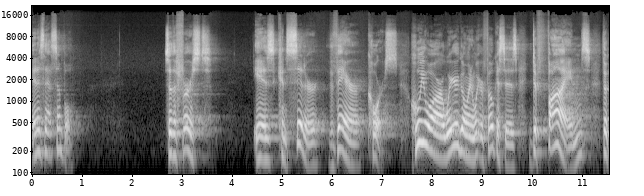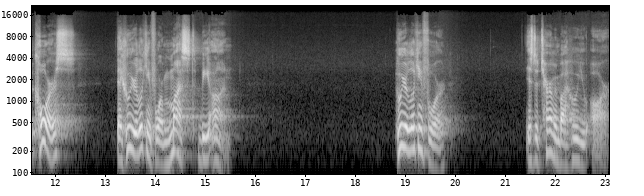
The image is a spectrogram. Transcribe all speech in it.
And it's that simple. So the first is consider their course who you are, where you're going, and what your focus is defines the course that who you're looking for must be on. Who you're looking for is determined by who you are.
